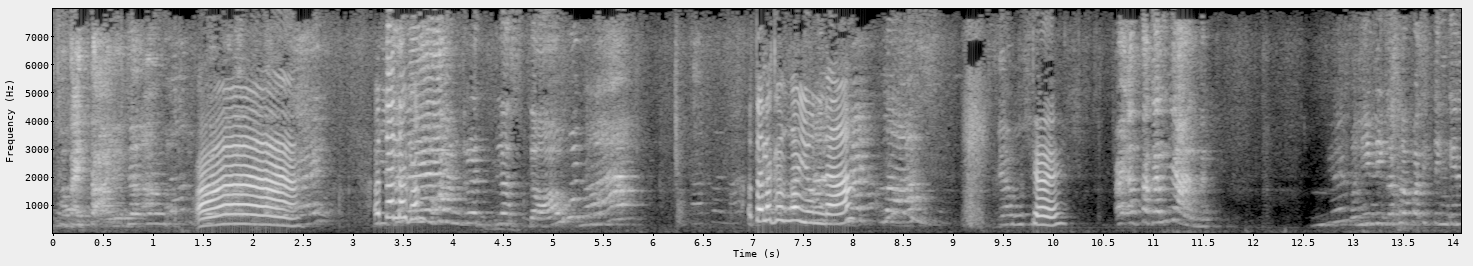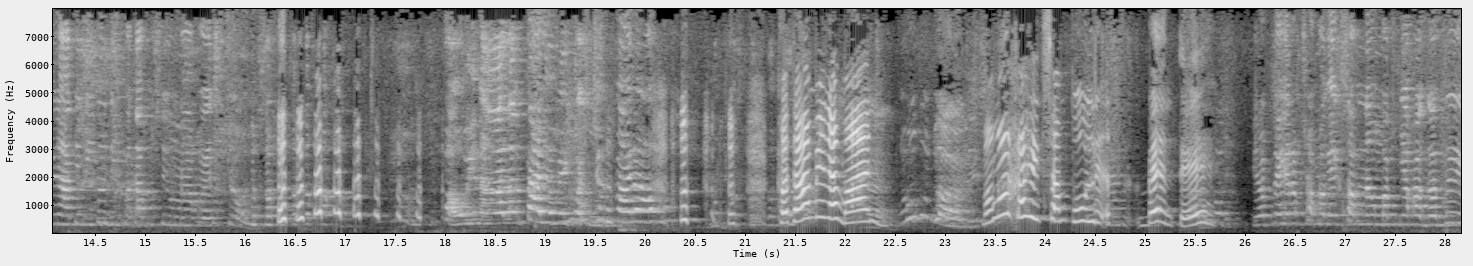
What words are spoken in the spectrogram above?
Patay tayo dyan. Ah. Ah, talagang, 100 plus daw? ah, talagang ngayon na? Okay. Ay, ang tagal niyan. Kung hindi ka sa patitinggil natin dito, hindi pa tapos yung mga questions. Pauwi na nga lang tayo. May question pa no? Kadami naman. Mga kahit 10, 20. Hirap na hirap siya mag-exam ng math niya kagabi.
